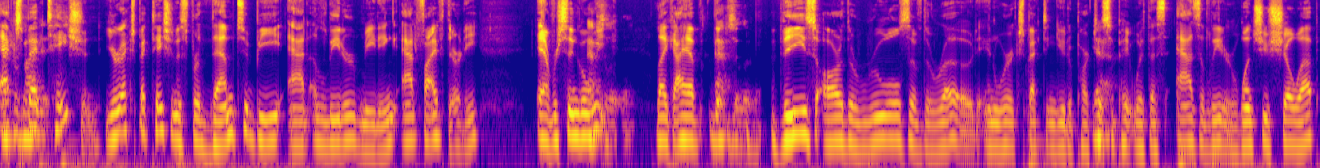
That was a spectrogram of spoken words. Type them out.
expectation, your expectation is for them to be at a leader meeting at 5:30 every single week. Like I have, th- Absolutely. these are the rules of the road, and we're expecting you to participate with us as a leader. Once you show up,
